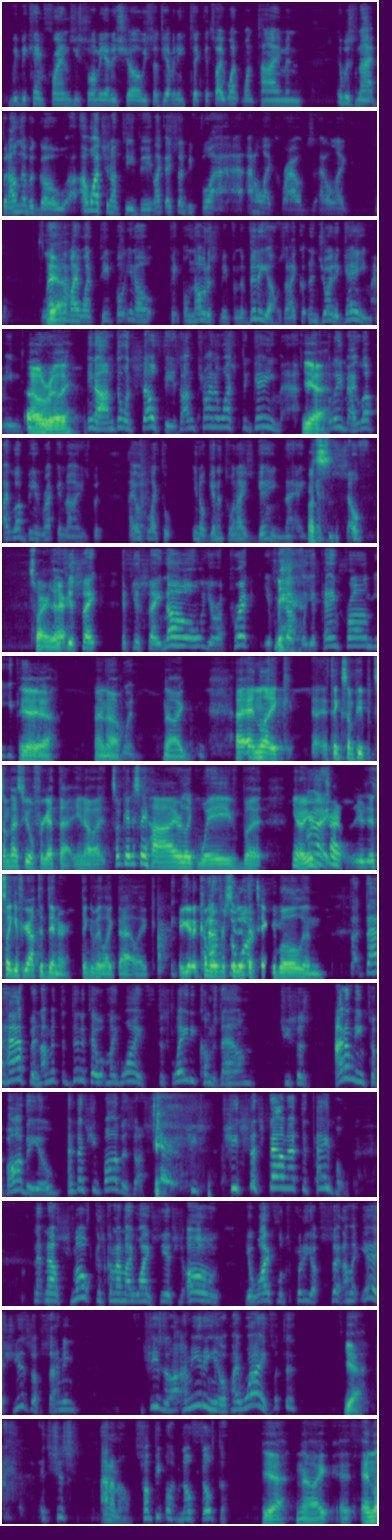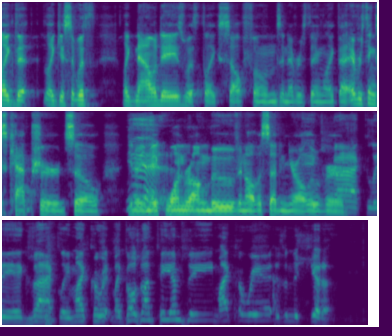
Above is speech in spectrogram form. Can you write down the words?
We became friends. He saw me at his show. He said, "If you have any tickets," so I went one time, and it was not. But I'll never go. I'll watch it on TV. Like I said before, I, I- I don't like crowds. I don't like. Last Yeah. time I went, people, you know, people noticed me from the videos, and I couldn't enjoy the game. I mean, Oh, really? you know, I'm doing selfies. I'm trying to watch the game. Yeah. Believe me, I love I love being recognized, but I also like to, you know, get into a nice game. I can't That's- do selfies. That's why you're And there. if you say if you say no, you're a prick. You Yeah. forgot where you came from. You, you can't Yeah, win. yeah. I know. can't. No, I, and like I think some people sometimes people forget that. You know, it's okay to say hi or like wave, but you know, you're Right. trying. It's like if you're out to dinner, think of it like that. Like you're gonna come That's over, sit at the table, and That, that happened. I'm at the dinner table with my wife. This lady comes down. She says, "I don't mean to bother you," and then she bothers us. she she sits down at the table. Now, now smoke is coming out of my wife's ear. She's, "Oh, your wife looks pretty upset." I'm like, "Yeah, she is upset." I mean, Jesus, I'm eating here with my wife. What the? Yeah, It's just I don't know. Some people have no filter. yeah. No, I I- and like that, like you said, with like nowadays with like cell phones and everything like that, everything's captured. So you know, you make one wrong move, and all of a sudden you're all over. Exactly, exactly. My career, my goes on TMZ. My career is in the shitter.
